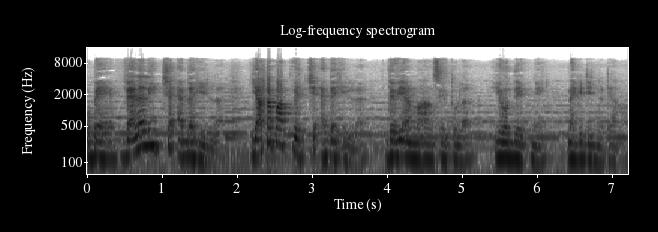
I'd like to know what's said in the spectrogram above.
ඔබේ වැළලිච්ච ඇදහිල්ල යටපත් වෙච්ච ඇදහිල්ල දෙවියන් වහන්සේ තුල යෝධයෙක් මේ නැගිටින්නට යනවා.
